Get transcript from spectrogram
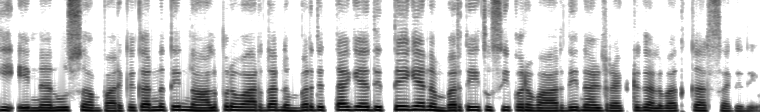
ਹੀ ਇਹਨਾਂ ਨੂੰ ਸੰਪਰਕ ਕਰਨ ਤੇ ਨਾਲ ਪਰਿਵਾਰ ਦਾ ਨੰਬਰ ਦਿੱਤਾ ਗਿਆ, ਦਿੱਤੇ ਗਿਆ ਨੰਬਰ ਤੇ ਤੁਸੀਂ ਪਰਿਵਾਰ ਦੇ ਨਾਲ ਡਾਇਰੈਕਟ ਗੱਲਬਾਤ ਕਰ ਸਕਦੇ ਹੋ।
